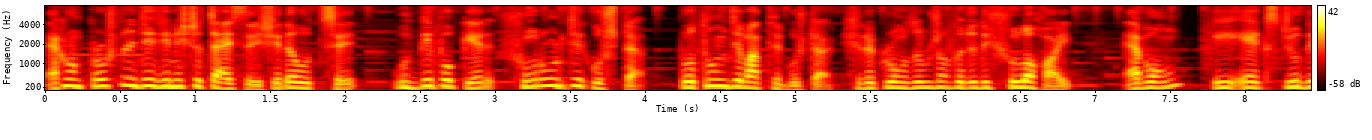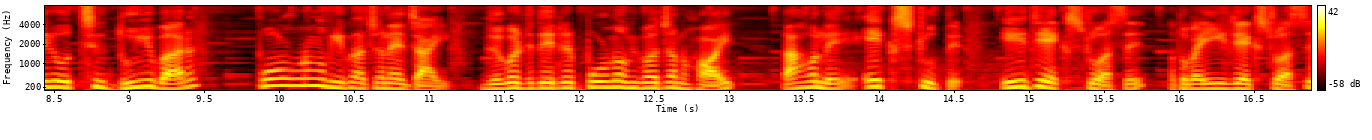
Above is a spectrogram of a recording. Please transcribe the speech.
এখন প্রশ্নে যে জিনিসটা চাইছে, সেটা হচ্ছে উদ্দীপকের শুরুর যে কোষটা, প্রথম যে মাতৃকোষটা, সেটা ক্রোমোজোম সংখ্যা যদি ষোলো হয় এবং এই এক্স যদি হচ্ছে দুইবার পূর্ণ বিভাজনে যায়, দুইবার যদি এটার পূর্ণ বিভাজন হয় তাহলে এক্স টুতে এই যে এক্স টু আছে, অথবা এই যে এক্স টু আছে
